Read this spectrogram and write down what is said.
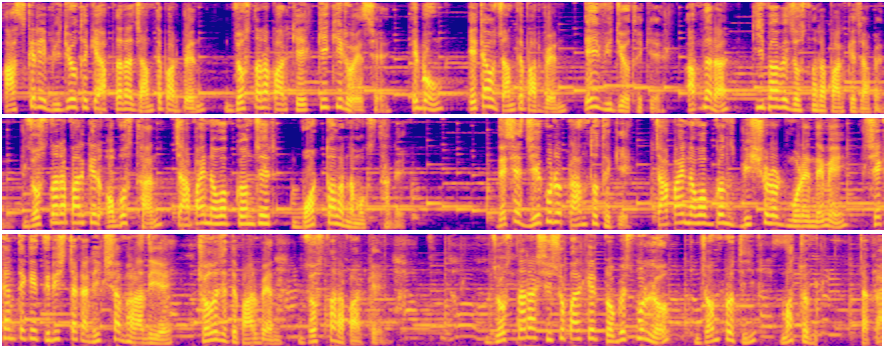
আজকের এই ভিডিও থেকে আপনারা জানতে পারবেন জ্যোৎস্নারা পার্কে কি কি রয়েছে এবং এটাও জানতে পারবেন এই ভিডিও থেকে। আপনারা কীভাবে জ্যোৎস্নারা পার্কে যাবেন? জ্যোৎস্নারা পার্কের অবস্থান চাপাই নবাবগঞ্জের বটতলা নামক স্থানে। দেশের যে কোনো প্রান্ত থেকে চাপাই নবাবগঞ্জ বিশ্ব রোড মোড়ে নেমে সেখান থেকে তিরিশ টাকা রিক্সা ভাড়া দিয়ে চলে যেতে পারবেন জ্যোৎস্নারা পার্কে। জ্যোৎস্নারা শিশু পার্কের প্রবেশ মূল্য জনপ্রতি মাত্র টাকা।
